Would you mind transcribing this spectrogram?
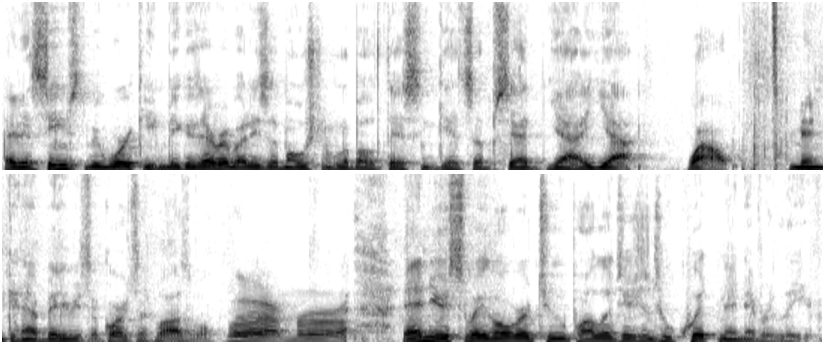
And it seems to be working because everybody's emotional about this and gets upset. Yeah, yeah. Wow, men can have babies, of course it's possible. Then you swing over to politicians who quit and they never leave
